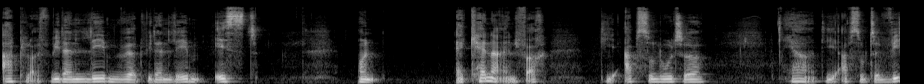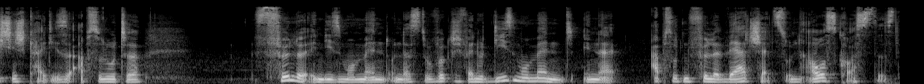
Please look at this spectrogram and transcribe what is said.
abläuft, wie dein Leben wird, wie dein Leben ist. Und erkenne einfach die absolute ja, die absolute Wichtigkeit, diese absolute Fülle in diesem Moment und dass du wirklich, wenn du diesen Moment in der absoluten Fülle wertschätzt und auskostest,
